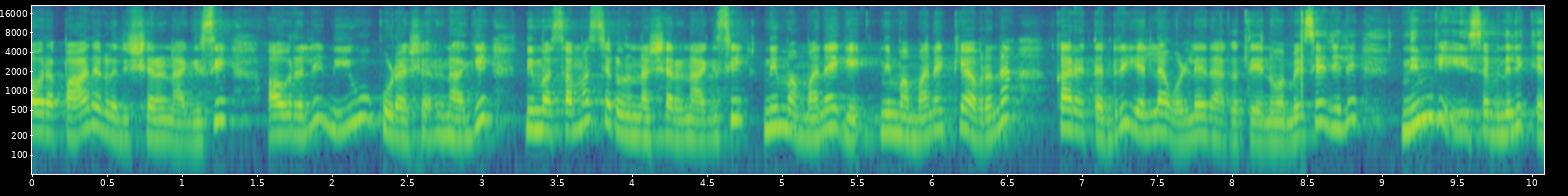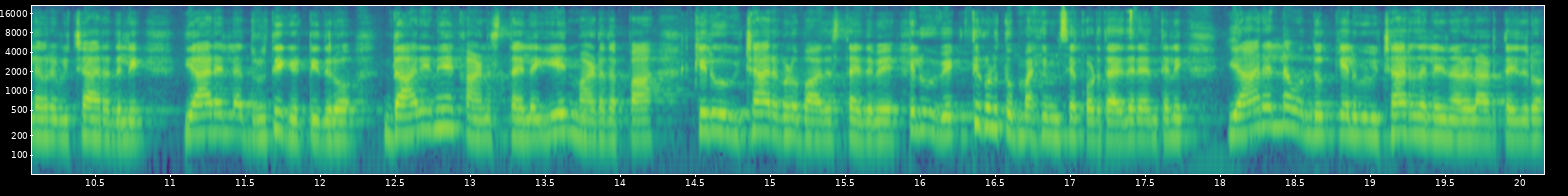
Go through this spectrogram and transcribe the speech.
ಅವರ ಪಾದಗಳಲ್ಲಿ ಶರಣಾಗಿಸಿ, ಅವರಲ್ಲಿ ನೀವು ಕೂಡ ಶರಣಾಗಿ, ನಿಮ್ಮ ಸಮಸ್ಯೆಗಳನ್ನು ಶರಣಾಗಿಸಿ, ನಿಮ್ಮ ಮನೆಗೆ, ನಿಮ್ಮ ಮನಕ್ಕೆ ಅವರನ್ನು ಕರೆತನ್ರಿ ಎಲ್ಲ ಒಳ್ಳೆಯದಾಗುತ್ತೆ ಅನ್ನುವ ಮೆಸೇಜಲ್ಲಿ ನಿಮಗೆ ಈ ಸಮಯದಲ್ಲಿ ಕೆಲವರ ವಿಚಾರದಲ್ಲಿ ಯಾರೆಲ್ಲ ಧೃತಿಗೆಟ್ಟಿದಿರೋ, ದಾರಿನೇ ಕಾಣಿಸ್ತಾ ಇಲ್ಲ, ಏನು ಮಾಡೋದಪ್ಪ? ಕೆಲವು ವಿಚಾರಗಳು ಬಾಧಿಸ್ತಾ ಇದ್ದಾವೆ, ಕೆಲವು ವ್ಯಕ್ತಿಗಳು ತುಂಬ ಹಿಂಸೆ ಕೊಡ್ತಾ ಇದ್ದಾರೆ ಅಂತೇಳಿ ಯಾರೆಲ್ಲ ಒಂದು ಕೆಲವು ವಿಚಾರದಲ್ಲಿ ನರಳಾಡ್ತಾ ಇದ್ದೀರೋ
